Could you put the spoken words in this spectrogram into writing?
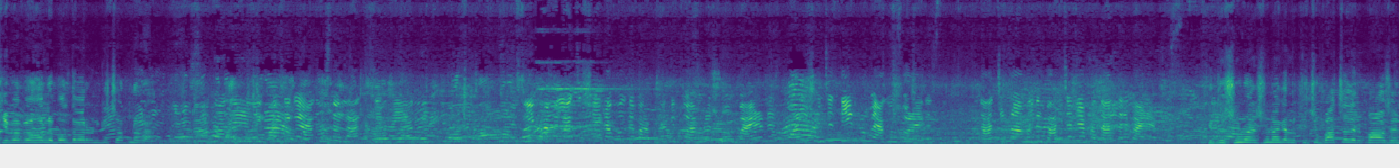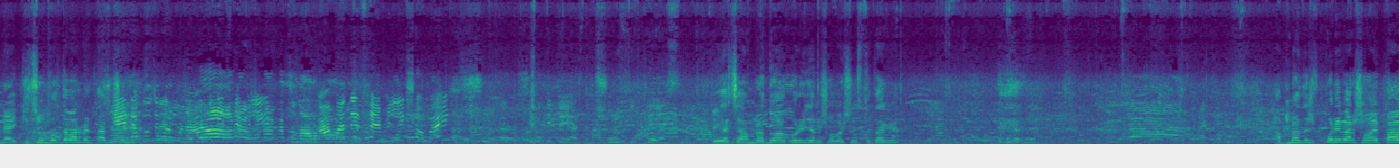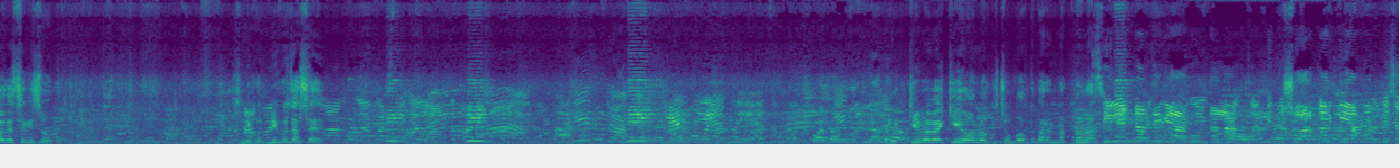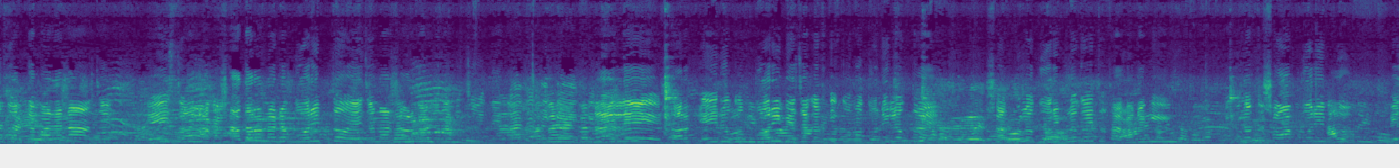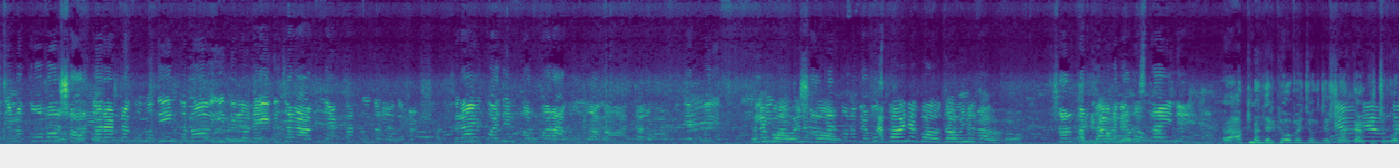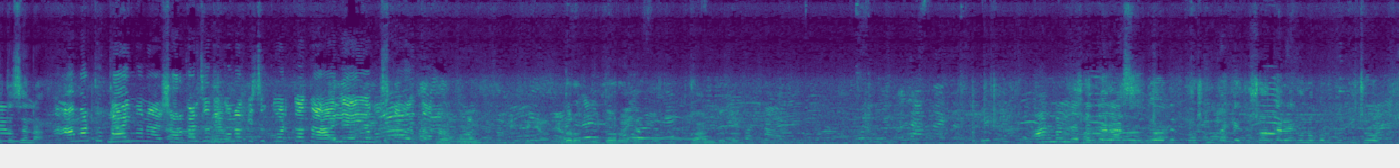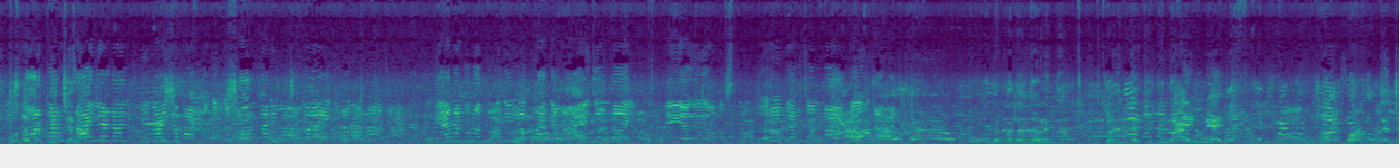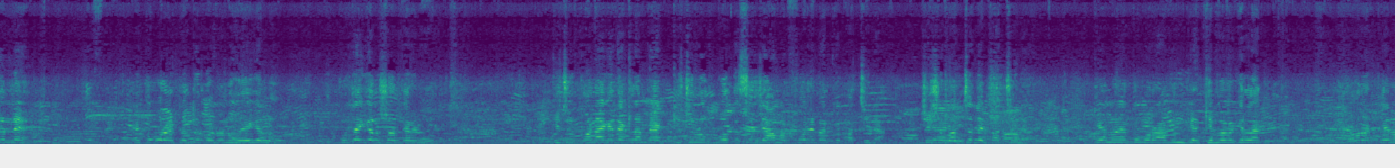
কীভাবে হলে বলতে পারবেন কিছু আপনারা? কিন্তু শোনা শোনা গেল কিছু বাচ্চাদের পাওয়া যায় না কিছু বলতে পারবেন তার বিষয়ে? সবাই ঠিক আছে, আমরা দোয়া করি যেন সবাই সুস্থ থাকে। আপনাদের পরিবার সবাই পাওয়া গেছে কিছু? নিখুঁত নিখুঁত আছে? কীভাবে কি হলো কিছু বলতে পারেন না আপনারা? সিলিন্ডার থেকে আগুনটা লাগছে কিন্তু সরকার কি এমন কিছু করতে পারে না যে এই সাধারণ একটা গরিব তো এই জন্য সরকার এইরকম গরিব এ জায়গার কি কোনো ধনী লোক থাকে সবগুলো গরিব লোকই তো থাকে নাকি? এগুলো তো সব গরিব লোক এই জন্য কোনো সরকার একটা কোনো দিন কোনো ই দিল না এই জায়গায় আগুন একবার দুবার লাগে না। প্রায় কয়দিন পর পর আগুন লাগা হয় তাহলে কোনো ব্যবস্থা সরকার ব্যবস্থাই নেই। অভিযোগ যে সরকার কিছু করতেছে না? আমার তো তাই মনে হয় সরকার যদি কোনো কিছু করতো তাহলে এই অবস্থা হইতো যদি ওদের প্রশ্ন থাকে যে সরকার এখনও পর্যন্ত কিছু পদক্ষেপ সরকার না? সরকারি। এখানে কোনো ধনী লোক থাকে এই এই অবস্থা। গরিবের জন্য গরিবদের কি কোনো আইন নেই? সব বড় জন্য এত বড় একটা দুর্ঘটনা হয়ে গেল। কোথায় গেল সরকারের লোক? কিছুক্ষণ আগে দেখলাম এক কিছু লোক বলতেছে যে, আমার পরিবারকে পাচ্ছি না, শিশু বাচ্চাদের পাচ্ছি না। কেন এত বড় আগুন কীভাবে কে লাগল? ওরা কেন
